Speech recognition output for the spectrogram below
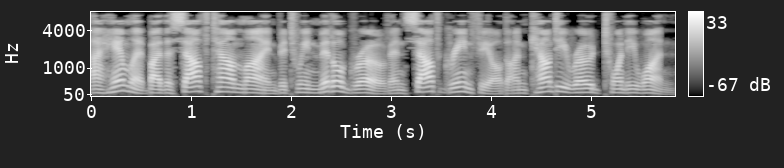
a hamlet by the south town line between Middle Grove and South Greenfield on County Road 21.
